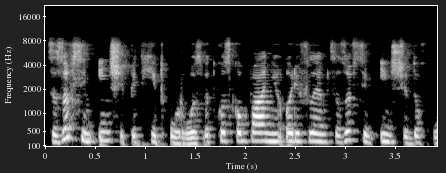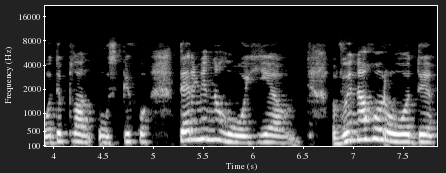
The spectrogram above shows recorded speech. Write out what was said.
Це зовсім інший підхід у розвитку з компанією Oriflame, це зовсім інші доходи, план успіху, термінологія, винагороди,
